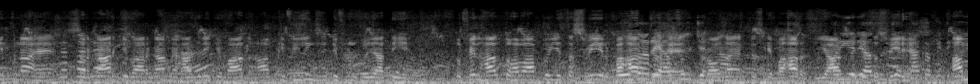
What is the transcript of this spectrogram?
इतना है सरकार की बारगाह में हाजिरी के बाद आपकी फीलिंग्स डिफरेंट हो जाती हैं। तो फ़िलहाल तो हम आपको ये तस्वीर बाहर जो है रोज़ा अक्दस के बाहर ये और ये जो तस्वीर जन्ना का भी है हम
